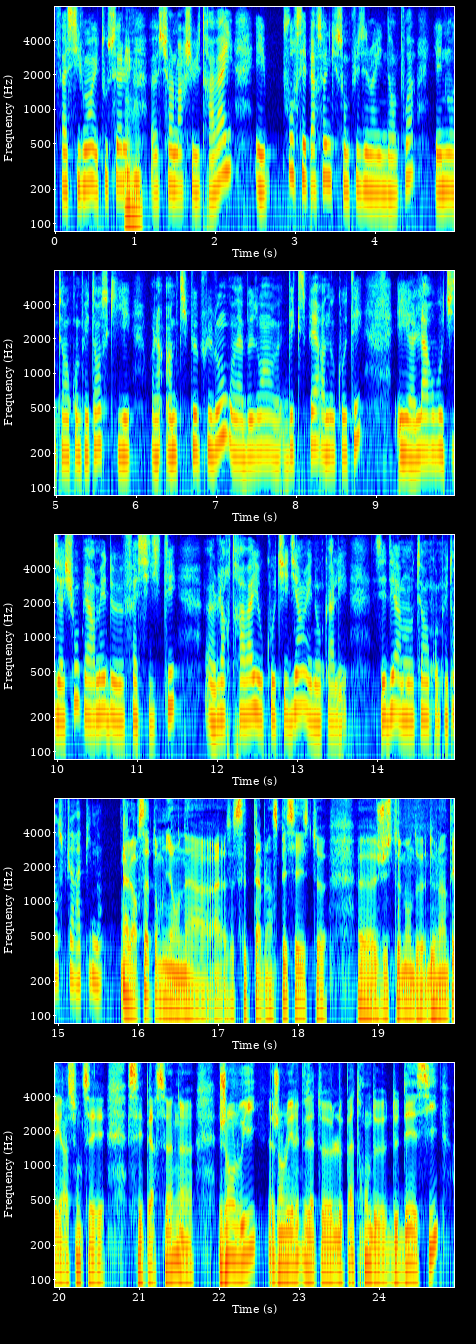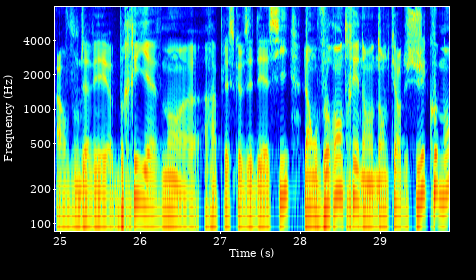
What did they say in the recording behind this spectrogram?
facilement et tout seul mhm. euh, sur le marché du travail. Et pour ces personnes qui sont plus éloignées d'emploi, il y a une montée en compétences qui est voilà, un petit peu plus longue. On a besoin euh, d'experts à nos côtés. Et euh, la robotisation permet de faciliter leur travail au quotidien et donc à les aider à monter en compétences plus rapidement. Alors ça tombe bien, on a à cette table un spécialiste justement de, l'intégration de ces, ces personnes. Jean-Louis, Jean-Louis Ripp, vous êtes le patron de, DSI. Alors vous avez brièvement rappelé ce que faisait DSI. Là, on veut rentrer dans, dans le cœur du sujet. Comment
